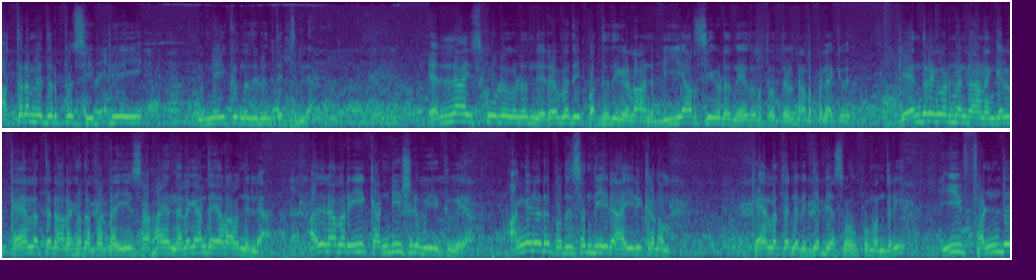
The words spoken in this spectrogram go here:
അത്തരം എതിർപ്പ് സി പി ഐ ഉന്നയിക്കുന്നതിലും തെറ്റില്ല. എല്ലാ സ്കൂളുകളും നിരവധി പദ്ധതികളാണ് ബി ആർ സിയുടെ നേതൃത്വത്തിൽ നടപ്പിലാക്കി വരുന്നത്. കേന്ദ്ര ഗവൺമെന്റ് ആണെങ്കിൽ കേരളത്തിന് അർഹതപ്പെട്ട ഈ സഹായം നൽകാൻ തയ്യാറാവുന്നില്ല. അതിനവർ ഈ കണ്ടീഷൻ ഉപയോഗിക്കുകയാണ്. അങ്ങനെ ഒരു പ്രതിസന്ധിയിലായിരിക്കണം കേരളത്തിന്റെ വിദ്യാഭ്യാസ വകുപ്പ് മന്ത്രി ഈ ഫണ്ട്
